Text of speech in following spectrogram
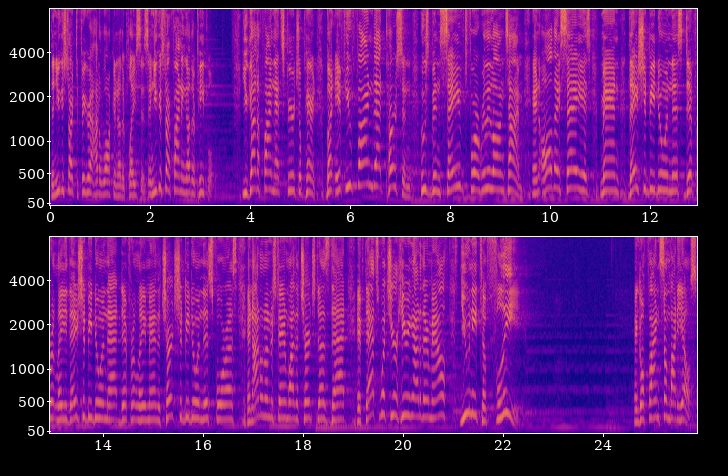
then you can start to figure out how to walk in other places. And you can start finding other people. You got to find that spiritual parent. But if you find that person who's been saved for a really long time and all they say is, man, they should be doing this differently, they should be doing that differently, man, the church should be doing this for us, and I don't understand why the church does that. If that's what you're hearing out of their mouth, you need to flee and go find somebody else.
